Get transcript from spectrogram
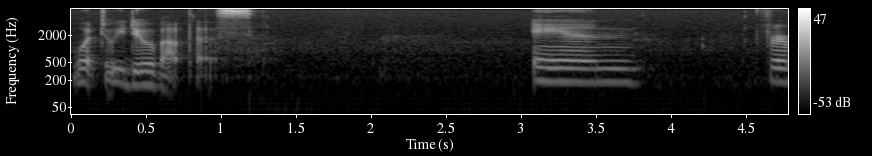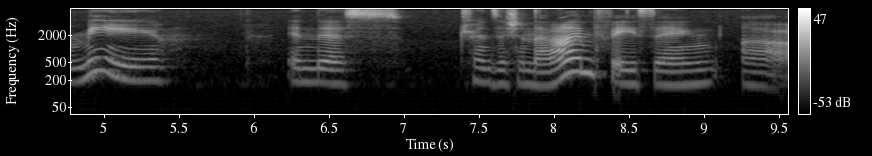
what do we do about this? And for me, in this transition that I'm facing, uh,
